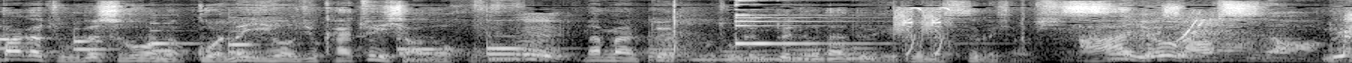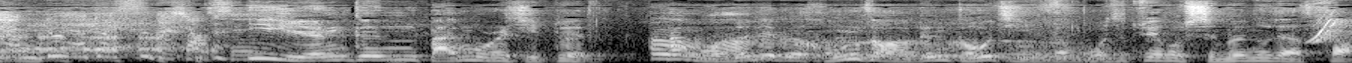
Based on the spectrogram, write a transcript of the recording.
大概煮的时候呢，滚了以后就开最小的火，嗯，慢慢炖。我昨天炖这个大炖也炖了四个小时。四个小时哦，那你对要炖四个小时，薏仁跟白木耳一起炖，那我的这个红枣跟枸杞呢，我是最后十分钟再放。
